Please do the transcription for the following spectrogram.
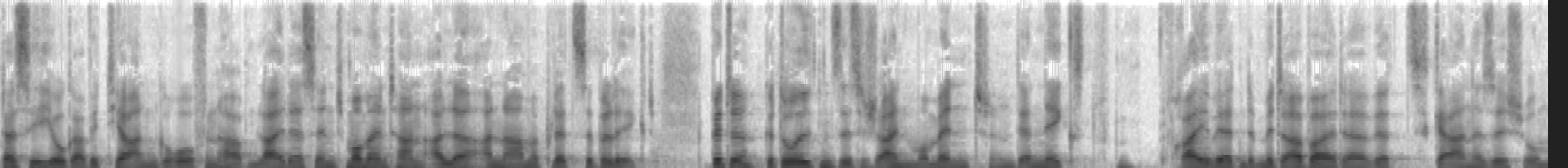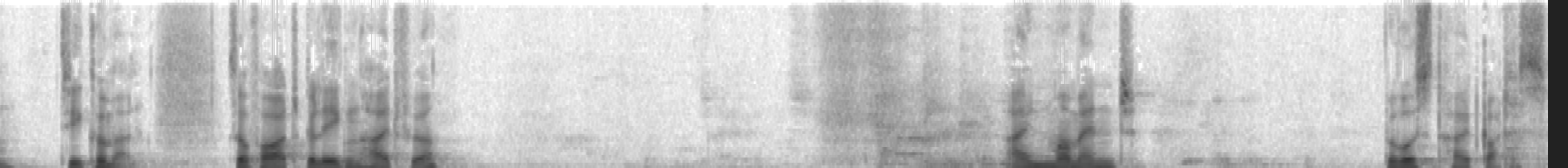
dass Sie Yoga Vidya angerufen haben. Leider sind momentan alle Annahmeplätze belegt. Bitte gedulden Sie sich einen Moment. Der nächst frei werdende Mitarbeiter wird gerne sich um Sie kümmern. Sofort Gelegenheit für einen Moment Bewusstheit Gottes.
